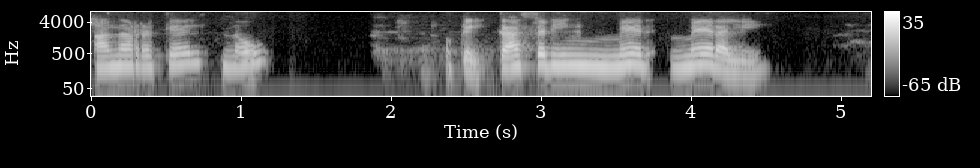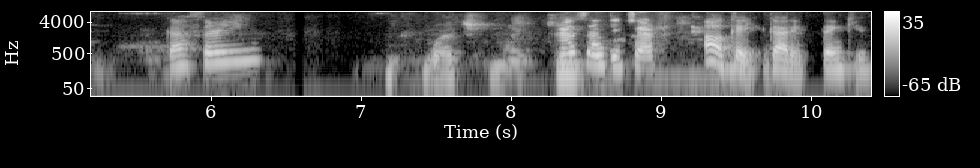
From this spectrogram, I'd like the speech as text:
Ana Raquel, no. Ok, Catherine Mer Merali. Catherine. Watch my. Present, teacher. Ah, ok, got it. Thank you.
